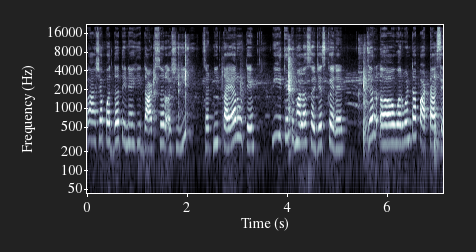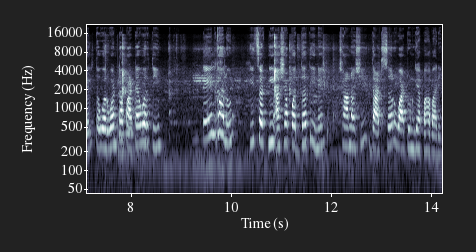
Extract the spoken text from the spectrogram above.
व अशा पद्धतीने ही दाटसर अशी ही चटणी तयार होते. मी इथे तुम्हाला सजेस्ट करेल जर वरवंटा पाटा असेल तर वरवंटा पाट्यावरती तेल घालून ही चटणी अशा पद्धतीने छान अशी दाटसर वाटून घ्या पहा बारीक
